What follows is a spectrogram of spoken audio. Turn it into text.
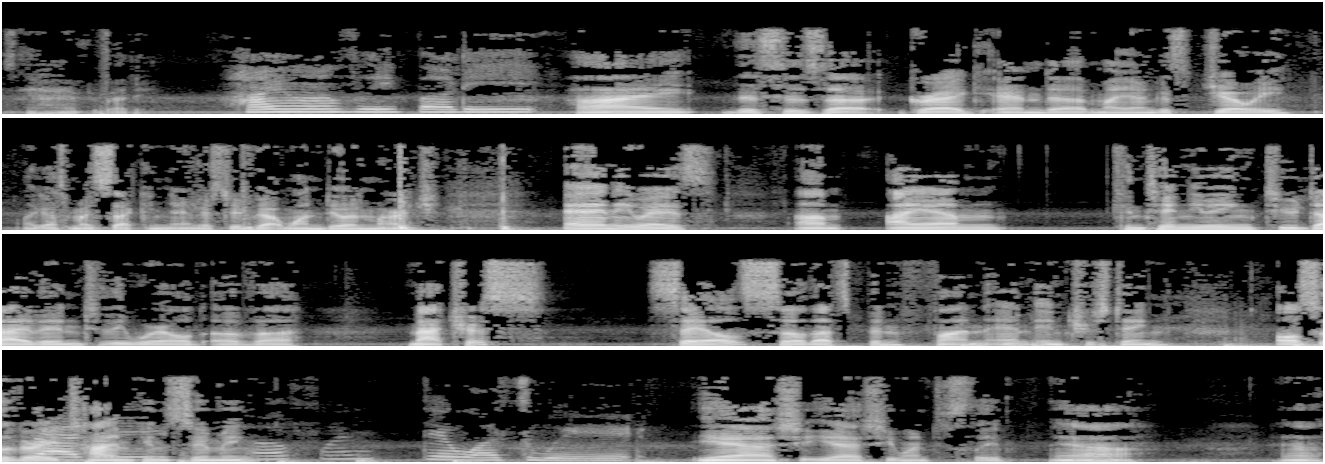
Say hi, everybody. Hi, everybody. Hi, this is uh, Greg and uh, my youngest Joey. I guess my second youngest. We've got one due in March. Anyways, um, I am continuing to dive into the world of uh, mattress sales, so that's been fun and interesting. Also, very Daddy, time consuming. Was. Yeah, she yeah she went to sleep. Yeah, yeah.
